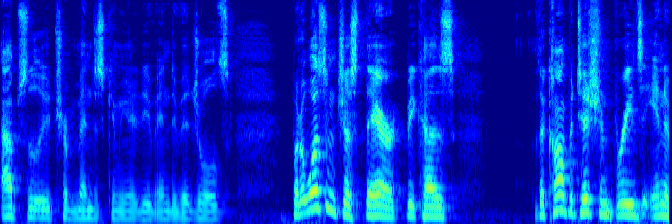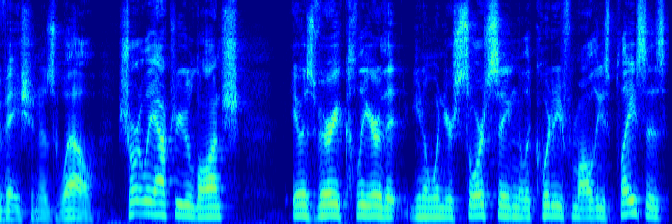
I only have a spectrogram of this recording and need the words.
absolutely tremendous community of individuals, but it wasn't just there because the competition breeds innovation as well. Shortly after you launch, it was very clear that you know when you're sourcing liquidity from all these places,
